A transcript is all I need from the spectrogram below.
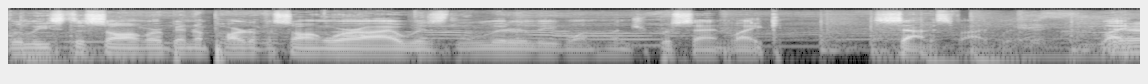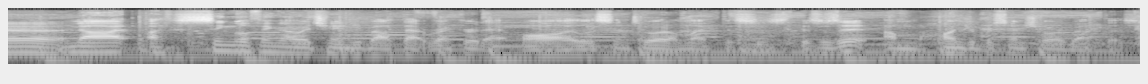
released a song or been a part of a song where I was literally 100% like satisfied with it. Like Yeah. not a single thing I would change about that record at all. I listened to it. I'm like, this is this is it. I'm 100% sure about this.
